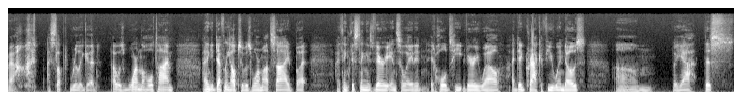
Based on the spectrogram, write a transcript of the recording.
yeah, I slept really good. I was warm the whole time. I think it definitely helps it was warm outside, but I think this thing is very insulated. It holds heat very well. I did crack a few windows. Um, but yeah, this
